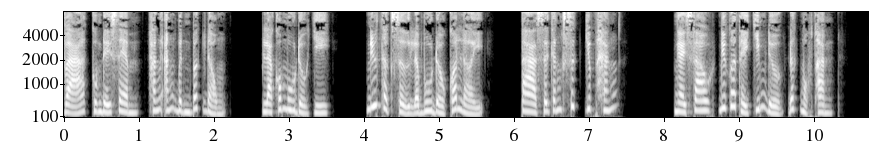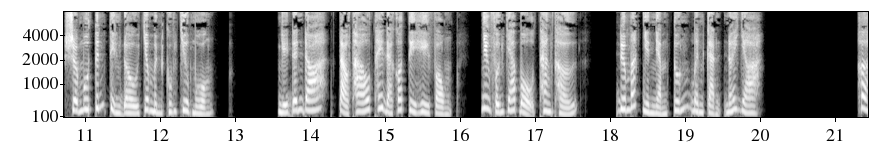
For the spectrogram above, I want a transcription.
Vả cũng để xem hắn án binh bất động. Là có mưu đồ gì. Nếu thật sự là mưu đồ có lợi, ta sẽ gắng sức giúp hắn. Ngày sau nếu có thể chiếm được đất Mộc Thành, rồi mua tính tiền đồ cho mình cũng chưa muộn. Nghĩ đến đó, Tào Tháo thấy đã có tia hy vọng, nhưng vẫn giả bộ than thở, đưa mắt nhìn Nhậm Tuấn bên cạnh nói do. Hơ,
